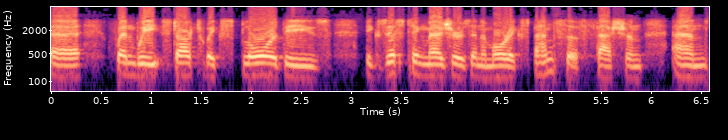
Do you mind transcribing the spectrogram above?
uh, when we start to explore these existing measures in a more expansive fashion and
